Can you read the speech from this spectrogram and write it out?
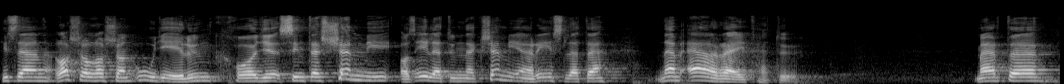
hiszen lassan-lassan úgy élünk, hogy szinte semmi az életünknek, semmilyen részlete nem elrejthető. Mert e,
